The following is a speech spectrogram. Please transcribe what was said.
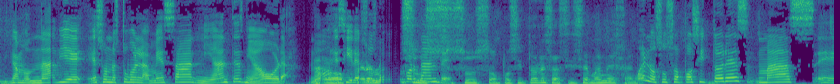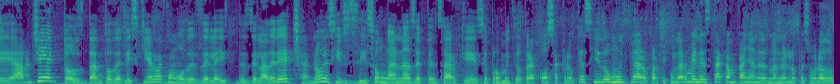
digamos, nadie, eso no estuvo en la mesa ni antes ni ahora. ¿No? es decir, eso es muy importante. Sus, opositores así se manejan. Bueno, sus opositores más eh, abyectos, tanto de la izquierda como desde la, desde la derecha, ¿no? Es decir, sí son ganas de pensar que se prometió otra cosa. Creo que ha sido muy claro, particularmente en esta campaña Andrés Manuel López Obrador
